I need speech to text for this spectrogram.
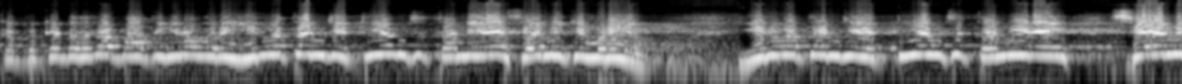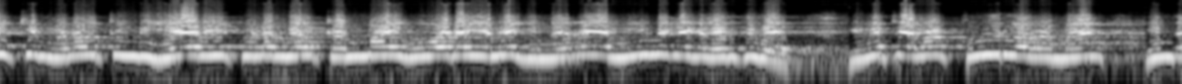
கிட்டத்தட்ட பாத்தீங்கன்னா ஒரு இருபத்தஞ்சு டிஎம்சி தண்ணீரை சேமிக்க முடியும். இருபத்தஞ்சு டிஎம்சி தண்ணீரை சேமிக்கும் அளவுக்கு இங்கு ஏரி குளங்கள் கண்மாய் ஓடை என நிறைய நீர்நிலைகள் இருக்குது. இவற்றையெல்லாம் தூர் வராம இந்த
